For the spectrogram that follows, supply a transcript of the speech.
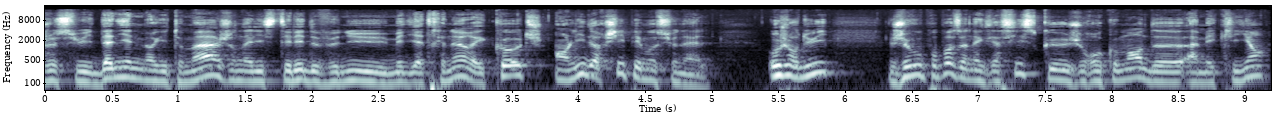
je suis Daniel Murgui-Thomas, journaliste télé devenu médiatraîneur et coach en leadership émotionnel. Aujourd'hui, je vous propose un exercice que je recommande à mes clients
